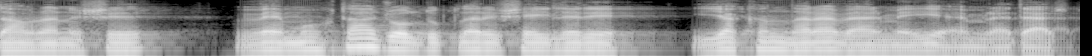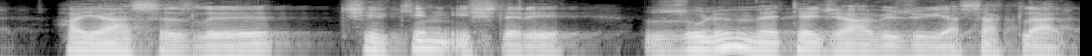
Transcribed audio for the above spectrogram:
davranışı ve muhtaç oldukları şeyleri yakınlara vermeyi emreder. Hayasızlığı, çirkin işleri, zulüm ve tecavüzü yasaklar.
